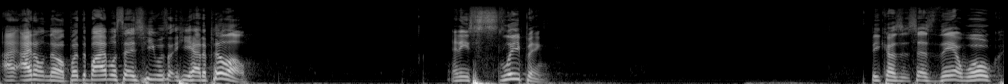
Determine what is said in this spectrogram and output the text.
I, I don't know, but the Bible says he was he had a pillow, and he's sleeping because it says they awoke,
